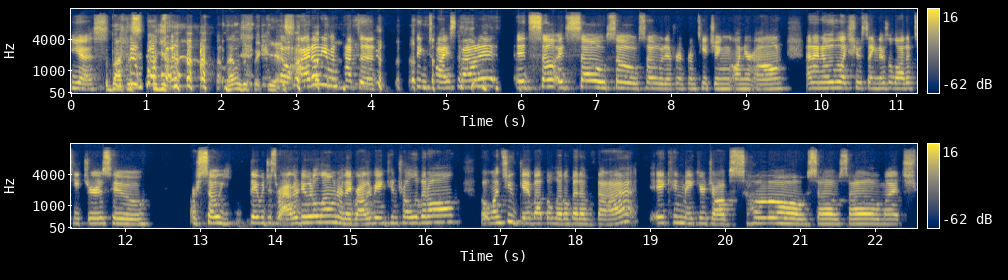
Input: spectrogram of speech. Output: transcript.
yes About this, that was a quick yes. No, I don't even have to think twice about it. It's so it's so so so different from teaching on your own. And I know like she was saying there's a lot of teachers who are so they would just rather do it alone or they'd rather be in control of it all. But once you give up a little bit of that, it can make your job so so so much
